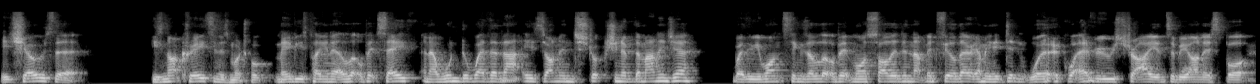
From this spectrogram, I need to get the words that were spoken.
it shows that he's not creating as much, but maybe he's playing it a little bit safe. And I wonder whether that hmm. on instruction of the manager, whether he wants things a little bit more solid in that midfield area. I mean, it didn't work, whatever he was trying, to be honest, but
